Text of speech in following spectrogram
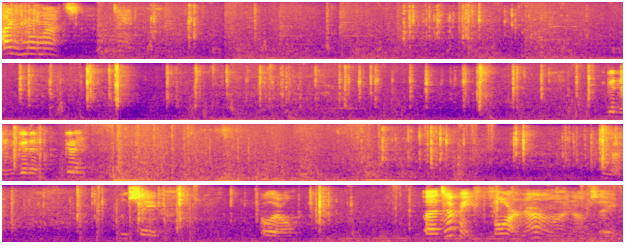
I have no mats. Dang. Get in, get in, get in. Okay. I'm safe. A little. Uh, it took me far. Never mind. I'm safe.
